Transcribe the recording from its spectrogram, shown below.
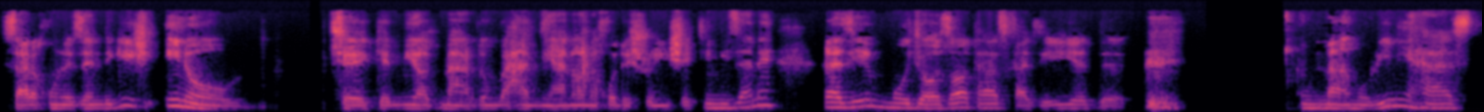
سر خونه زندگیش اینو چه که میاد مردم و همیانان خودش رو این شکلی می‌زنه قضیه مجازات هست قضیه معمورینی هست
